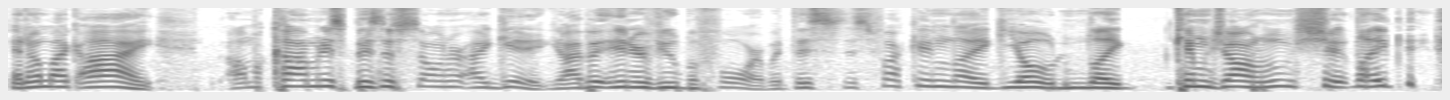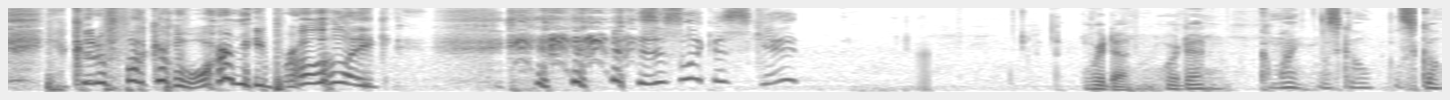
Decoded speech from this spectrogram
And I'm like, all right, I'm a communist business owner. I get it. I've been interviewed before, but this this fucking like, yo, like Kim Jong Un shit, like, you could have fucking warned me, bro. Like, is this like a skit? We're done. We're done. Come on, let's go. Let's go.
